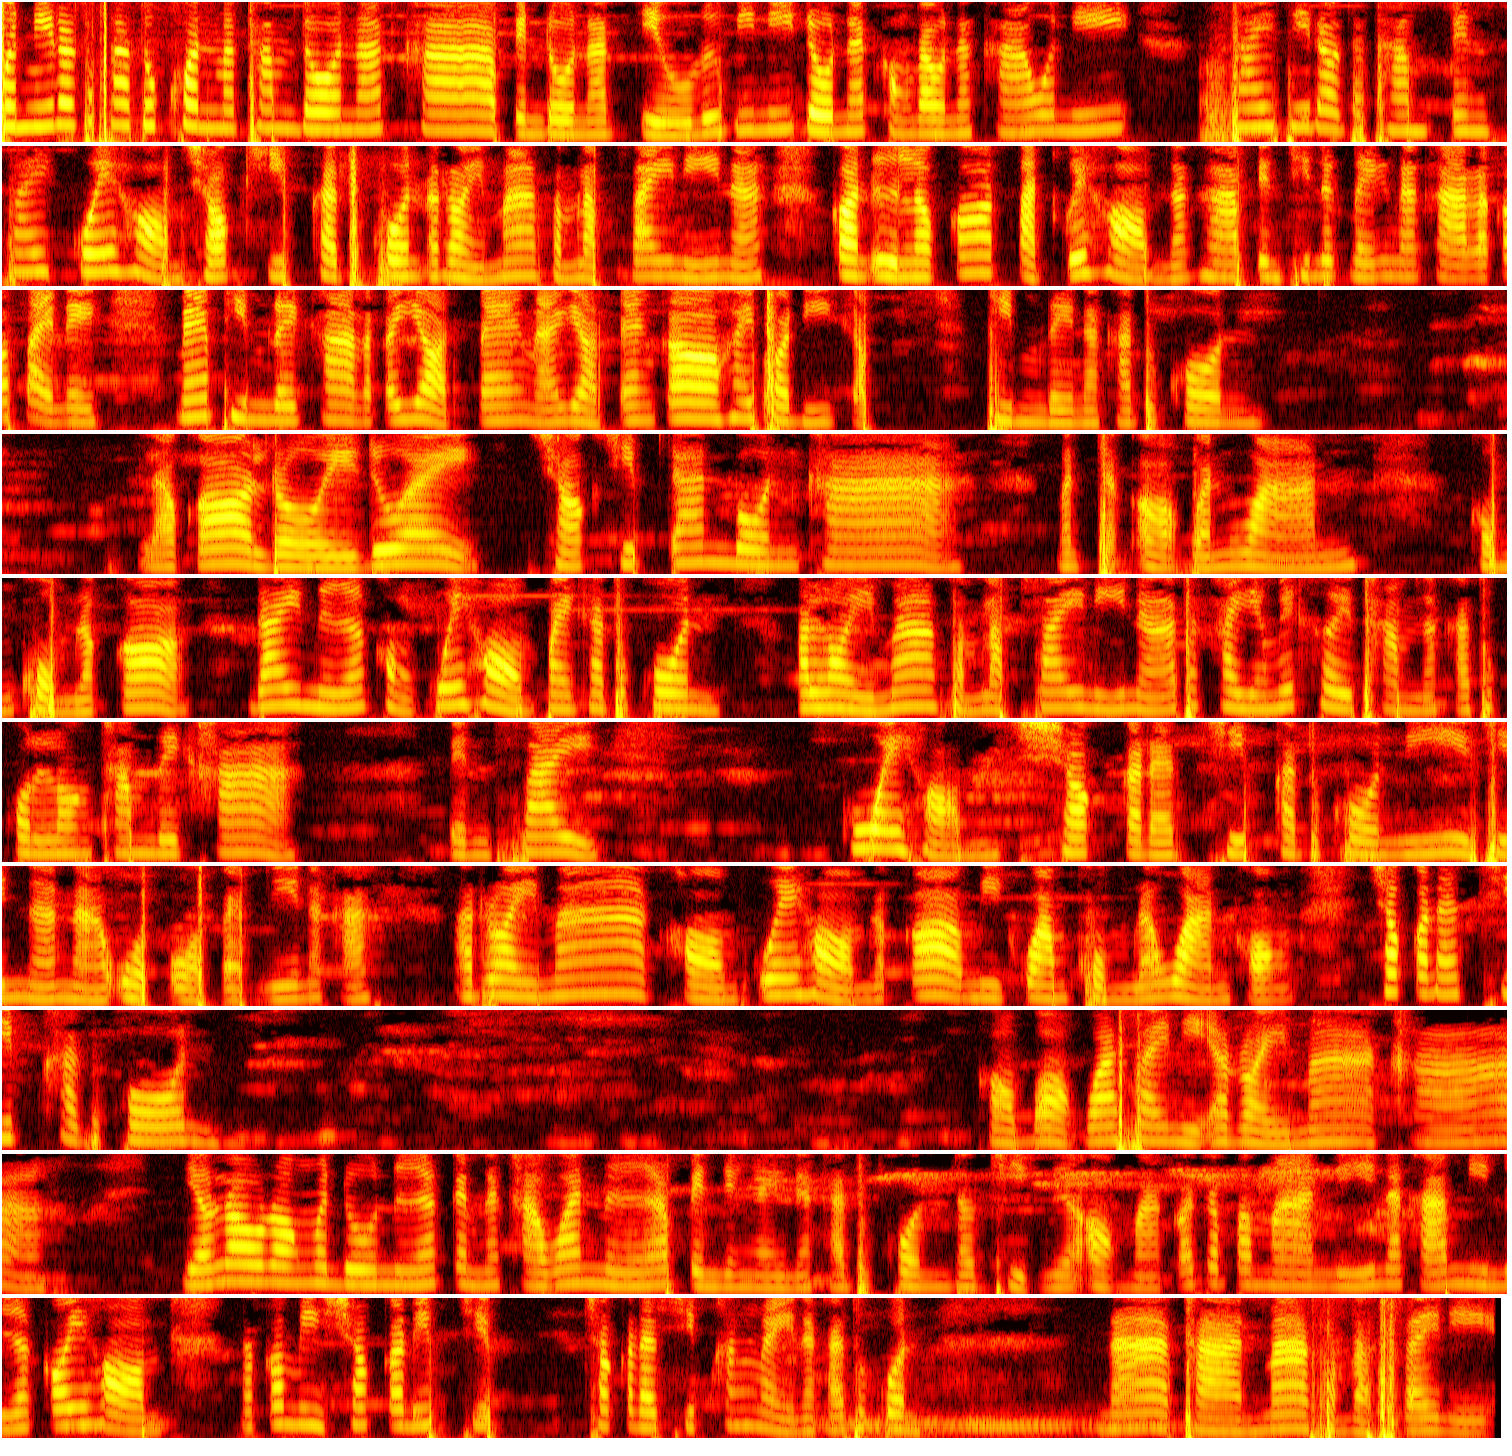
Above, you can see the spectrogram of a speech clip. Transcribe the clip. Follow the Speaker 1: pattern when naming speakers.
Speaker 1: วันนี้เราจะพาทุกคนมาทำโดนัทค่ะ เป็นโดนัทจิ๋วหรือมินิโดนัทของเรานะคะ วันนี้ไส้ที่เราจะทำเป็นไส้กล้วยหอมช็อกชิพค่ะทุกคนอร่อยมากสำหรับไส้นี้นะ ก่อนอื่นเราก็ตัดกล้วยหอมนะคะ เป็นชิ้นเล็กๆนะคะ แล้วก็ใส่ในแม่พิมพ์เลยค่ะ แล้วก็หยอดแป้งนะ หยอดแป้งก็ให้พอดีกับพิมพ์เลยนะคะ ทุกคน แล้วก็โรยด้วยช็อกชิพด้านบนค่ะ มันจะออกหวานๆ ขมๆ แล้วก็ได้เนื้อของกล้วยหอมไปค่ะทุกคน อร่อยมากสำหรับไส้นี้นะ ถ้าใครยังไม่เคยทำนะคะ ทุกคนลองทำเลยค่ะ เป็นไส้กล้วยหอมช็อกโกแลตชิพค่ะทุกคนนี่ชิ้นหนาๆอวบๆแบบนี้นะคะ อร่อยมากหอมกล้วยหอมแล้วก็มีความขมและหวานของช็อกโกแลตชิพค่ะทุกคน ขอบอกว่าไส้นี้อร่อยมากค่ะ เดี๋ยวเราลองมาดูเนื้อกันนะคะ ว่าเนื้อเป็นยังไงนะคะ ทุกคนเราฉีกเนื้อออกมาก็จะประมาณนี้นะคะ มีเนื้อก้อยหอม แล้วก็มีช็อกโกแลตชิพช็อกโกแลตชิพข้างในนะคะ ทุกคนน่าทานมากสำหรับไส้นี้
